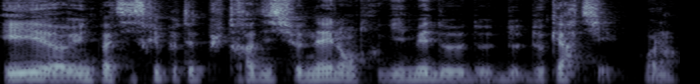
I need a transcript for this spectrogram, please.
et une pâtisserie peut-être plus traditionnelle, entre guillemets, de, de, quartier. Voilà.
